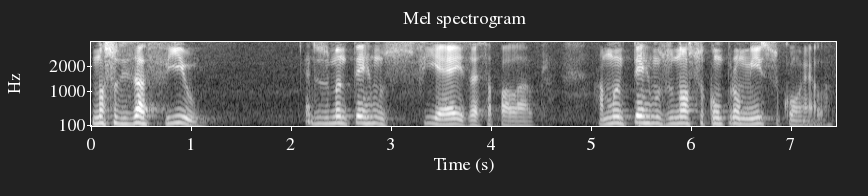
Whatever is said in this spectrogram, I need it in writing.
Nosso desafio é nos mantermos fiéis a essa palavra, a mantermos o nosso compromisso com ela.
